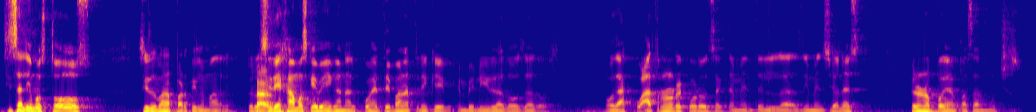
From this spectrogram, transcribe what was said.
Si salimos todos, sí nos van a partir la madre. Pero si dejamos que vengan al puente, van a tener que venir de a dos, de a dos. O de a cuatro, no recuerdo exactamente las dimensiones, pero no podían pasar muchos.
